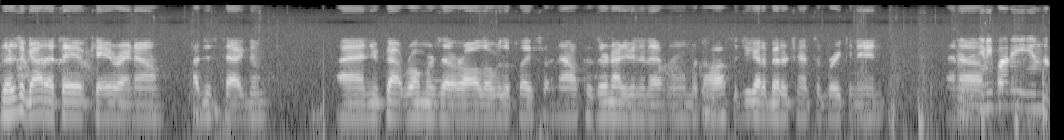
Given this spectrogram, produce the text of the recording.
There's a guy that's AFK right now. I just tagged him. And you've got roamers that are all over the place right now because they're not even in that room with the hostage. You got a better chance of breaking in. And Is uh, anybody in the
